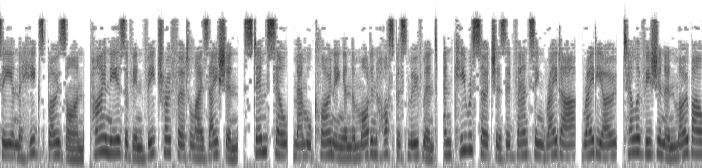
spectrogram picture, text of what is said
C and the Higgs boson, pioneers of in vitro fertilization, stem cell, mammal cloning and the modern hospice movement, and key researchers advancing radar, radio, television and mobile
